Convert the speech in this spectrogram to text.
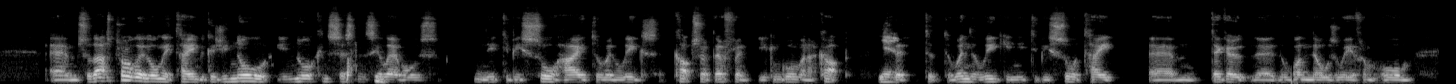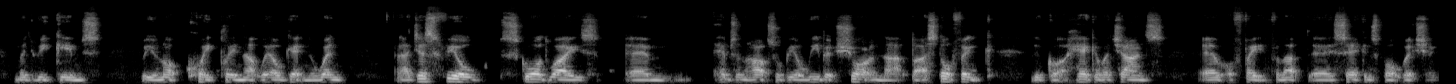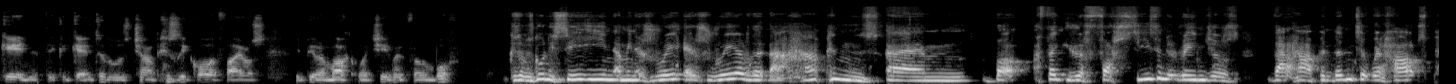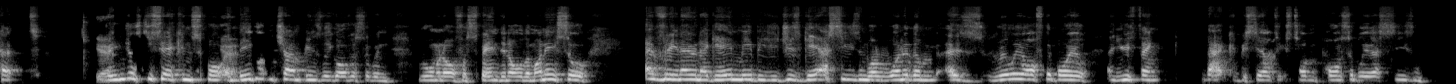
Um, so that's probably the only time because you know you know consistency levels need to be so high to win leagues. Cups are different. You can go and win a cup. Yeah. But to, to win the league, you need to be so tight. Um, dig out the the one nils away from home, midweek games where you're not quite playing that well, getting the win. And I just feel squad wise, um, Hibs and Hearts will be a wee bit short on that. But I still think they've got a heck of a chance uh, of fighting for that uh, second spot, which again, if they could get into those Champions League qualifiers, would be a remarkable achievement for them both. Because I was going to say, Ian, I mean, it's rare, it's rare that that happens, um, but I think your first season at Rangers, that happened, didn't it? Where Hearts picked yeah. Rangers to second spot, yeah. and they got the Champions League, obviously, when Romanov was spending all the money. So every now and again, maybe you just get a season where one of them is really off the boil, and you think, that could be Celtic's turn possibly this season.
